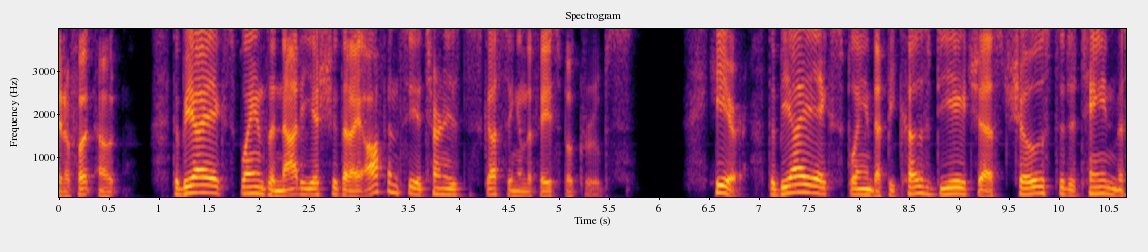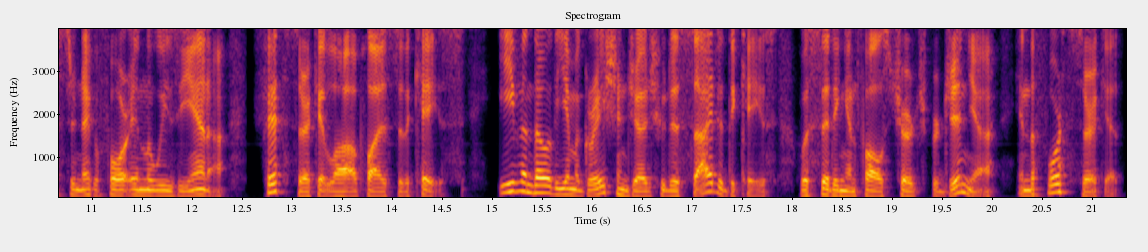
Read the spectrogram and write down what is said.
In a footnote, the BIA explains a knotty issue that I often see attorneys discussing in the Facebook groups. Here, the BIA explained that because DHS chose to detain Mr. Nchifor in Louisiana, Fifth Circuit law applies to the case, even though the immigration judge who decided the case was sitting in Falls Church, Virginia, in the Fourth Circuit.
